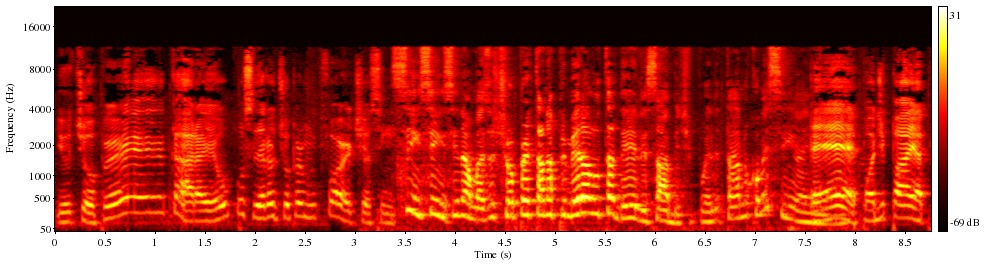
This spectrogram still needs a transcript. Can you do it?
E o Chopper, cara, eu considero o Chopper muito forte, assim. Sim, sim, sim, não, mas o Chopper tá na primeira luta dele, sabe? Tipo, ele tá no comecinho ainda. É, pode pá. É a,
